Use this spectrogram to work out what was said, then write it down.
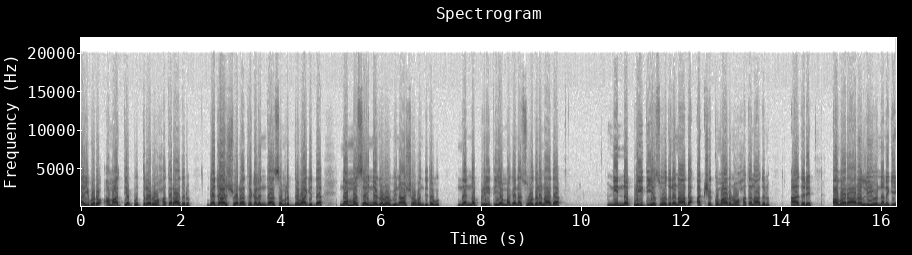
ಐವರು ಅಮಾತ್ಯ ಪುತ್ರರು ಹತರಾದರು. ಗಜಾಶ್ವ ರಥಗಳಿಂದ ಸಮೃದ್ಧವಾಗಿದ್ದ ನಮ್ಮ ಸೈನ್ಯಗಳು ವಿನಾಶ ಹೊಂದಿದವು. ನನ್ನ ಪ್ರೀತಿಯ ಮಗನ ಸೋದರನಾದ, ನಿನ್ನ ಪ್ರೀತಿಯ ಸೋದರನಾದ ಅಕ್ಷಕುಮಾರನು ಹತನಾದನು. ಆದರೆ ಅವರಾರಲ್ಲಿಯೂ ನನಗೆ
